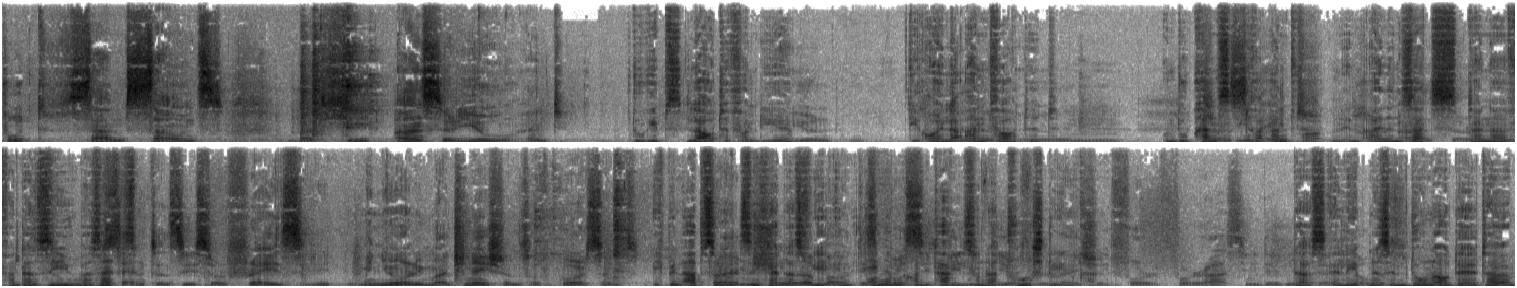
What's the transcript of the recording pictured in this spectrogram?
put some sounds, but he answer you and Du gibst Laute von dir, die Eule antwortet und du kannst ihre Antworten in einen Satz deiner Fantasie übersetzen. Ich bin absolut sicher, dass wir in engem Kontakt zur Natur stehen können. Das Erlebnis im Donaudelta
